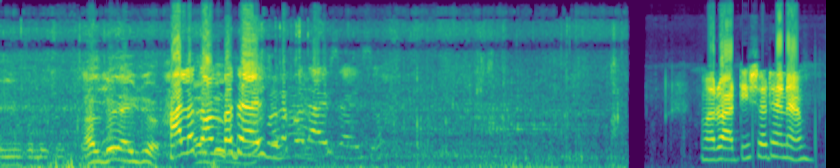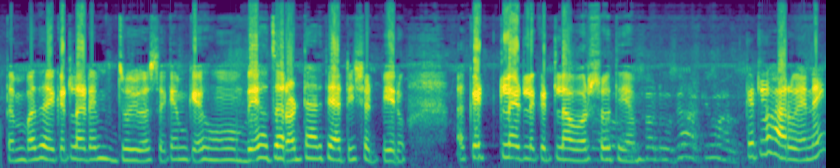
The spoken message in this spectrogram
એવું બને છે. હાલ ભાઈ આવજો. હાલો તો બધા આવીશું મારું આ ટી શર્ટ હે ને તમે બધાએ કેટલા ટાઈમ જોયું હશે? કેમ કે હું બે હજાર અઢારથી આ ટી શર્ટ પહેરું. આ કેટલા એટલે કેટલા વર્ષોથી એમ. કેટલું સારું એ નહીં?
